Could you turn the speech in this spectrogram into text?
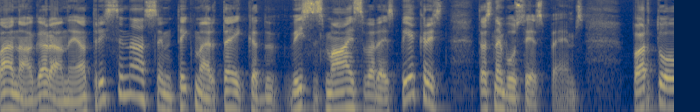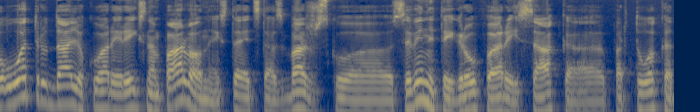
lēnā garā neatrisināsim, tikmēr teikt, ka visas mājas varēs piekrist, tas nebūs iespējams. Par to otru daļu, ko arī Rīgasnam pārvaldnieks teica, tās bažas, ko Sevinity grupa arī saka par to, ka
